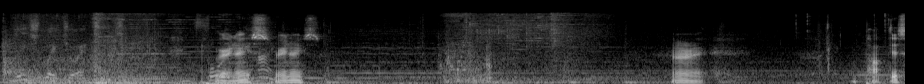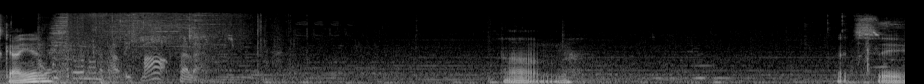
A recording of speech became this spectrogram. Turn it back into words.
Please wait, Your Excellency. Very nice, behind. very nice. Alright. Pop this guy in. What's going on about this mark. Um, let's see.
